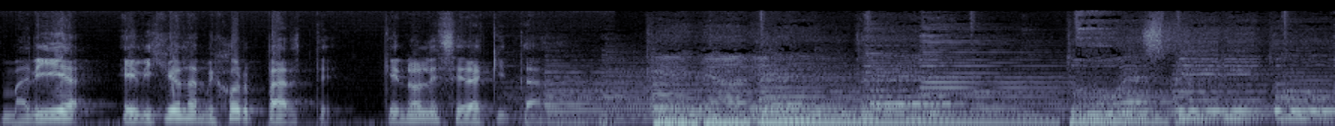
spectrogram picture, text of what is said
María eligió la mejor parte, que no le será quitada. Que me aliente tu espíritu,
